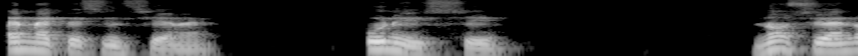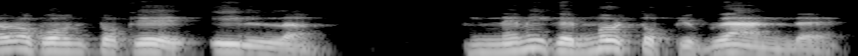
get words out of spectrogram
è mettersi insieme, unirsi. Non si rendono conto che il, il nemico è molto più grande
